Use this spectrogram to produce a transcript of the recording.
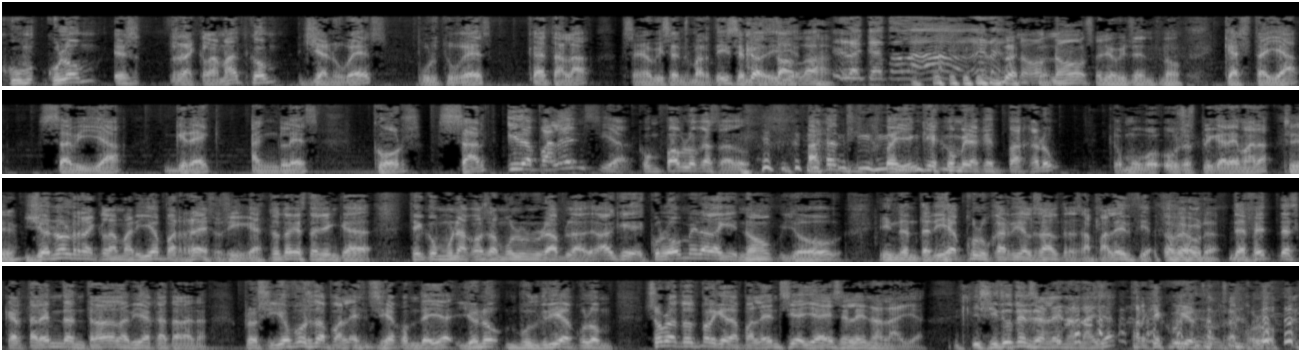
Co- Colom és reclamat com genovès, portuguès, català. El senyor Vicenç Martí sempre Català. diria... Era català! Era... No, no, senyor Vicenç, no. Castellà, sevillà, grec, anglès, cors, sart i de Palència, com Pablo Casado. Ara estic veient que com era aquest pàjaro, com ho- us explicarem ara, Sí. jo no el reclamaria per res. O sigui, que tota aquesta gent que té com una cosa molt honorable, ah, que Colom era d'aquí... No, jo intentaria col·locar-li els altres, a Palència. A veure. De fet, descartarem d'entrada la via catalana. Però si jo fos de Palència, com deia, jo no voldria Colom. Sobretot perquè de Palència ja és Helena Laia. I si tu tens Helena Laia, per què collons vols a Colom?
